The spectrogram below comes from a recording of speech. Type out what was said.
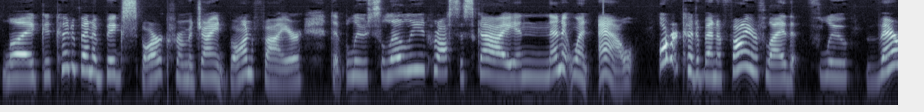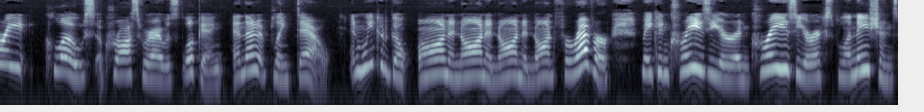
Like, it could have been a big spark from a giant bonfire that blew slowly across the sky and then it went out. Or it could have been a firefly that flew very close across where I was looking, and then it blinked out. And we could go on and on and on and on forever, making crazier and crazier explanations,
